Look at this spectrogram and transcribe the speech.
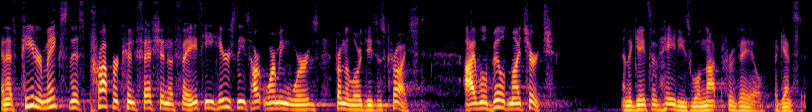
And as Peter makes this proper confession of faith, he hears these heartwarming words from the Lord Jesus Christ I will build my church and the gates of Hades will not prevail against it.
